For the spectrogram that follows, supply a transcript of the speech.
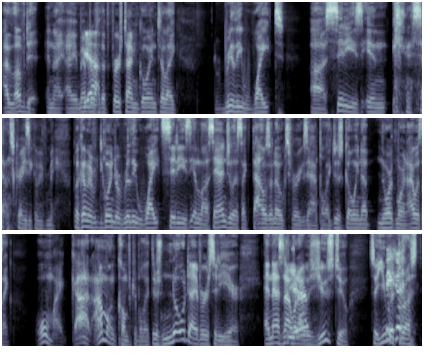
I loved it, and I, I remember Yeah. for the first time going to like really white uh, cities in it sounds crazy coming from me, but coming going to really white cities in Los Angeles, like Thousand Oaks, for example, like just going up Northmore, and I was like, oh my god, I'm uncomfortable. Like there's no diversity here, and that's not what I was used to. So you were thrust.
